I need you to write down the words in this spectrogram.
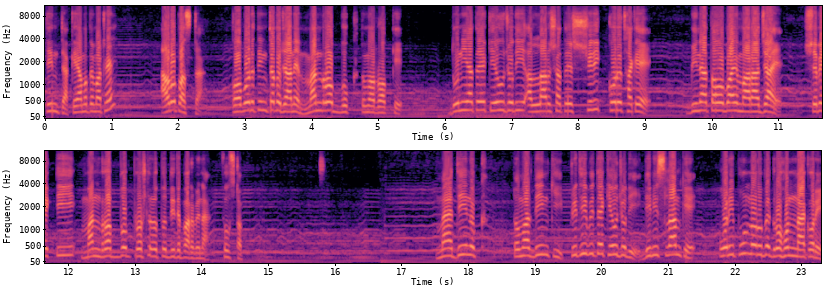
তিনটা। কে আমাদের মাঠে আরও পাঁচটা। কবরে তিনটা তো জানেন, মান রব্বুক, তোমার রবকে। দুনিয়াতে কেউ যদি আল্লাহর সাথে শিরিক করে থাকে, বিনা তওবায় মারা যায়, সে ব্যক্তি মান রব্ব প্রশ্নের উত্তর দিতে পারবে না। ফুল স্টপ মা দিনুক, তোমার দিন কি? পৃথিবীতে কেউ যদি দিন ইসলামকে পরিপূর্ণরূপে গ্রহণ না করে,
